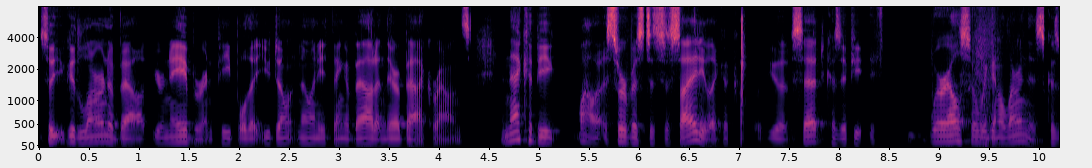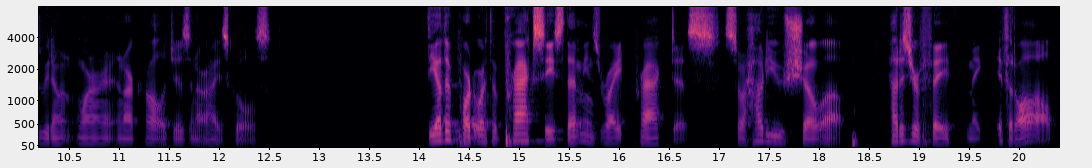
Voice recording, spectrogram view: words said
So you could learn about your neighbor and people that you don't know anything about and their backgrounds. And that could be, wow, a service to society like a couple of you have said, because if you, if, where else are we going to learn this? Because we don't learn it in our colleges and our high schools. The other part, orthopraxis, that means right practice. So how do you show up? How does your faith make, if at all,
